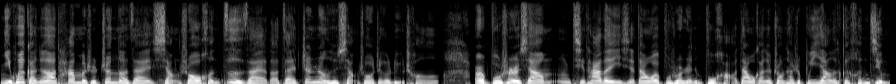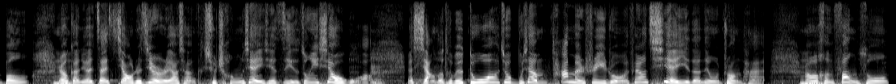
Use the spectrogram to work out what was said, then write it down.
你会感觉到他们是真的在享受，很自在的，在真正的去享受这个旅程，而不是像嗯其他的一些，当然我又不是说人家不好，但是我感觉状态是不一样的，跟很紧绷，然后嗯感觉在较着劲儿的要想去呈现一些自己的综艺效果，想的特别多，就不像他们是一种非常惬意的那种状态，然后嗯很放松。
